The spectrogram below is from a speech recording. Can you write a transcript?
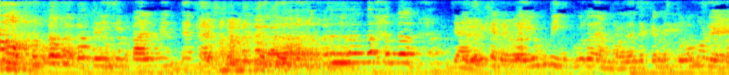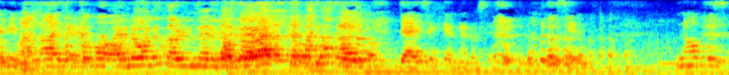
no! principalmente ya se generó ahí un vínculo de amor desde que me estuvo mordiendo Sí. mi mano, así como Ahí lo van a estar viendo en algo. Sí, ya ahí se generó ese vínculo, lo siento. No, pues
